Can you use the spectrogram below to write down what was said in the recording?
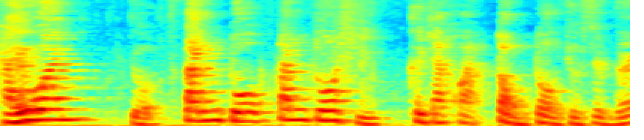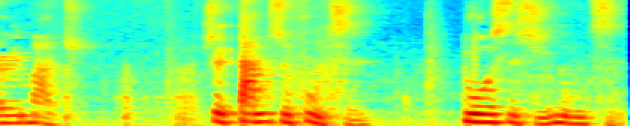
台湾有当多，当多是客家话，动动就是 very much，所以当是副词，多是形容词。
